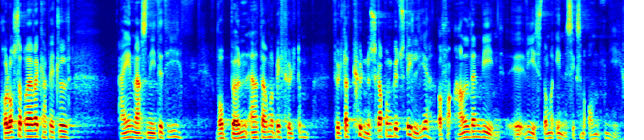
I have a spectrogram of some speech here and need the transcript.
Kolosserbrevet kapittel 1, vers 9-10. Vår bønn er at dere må bli fulgt om Fullt av kunnskap om Guds vilje og for all den visdom og innsikt som Ånden gir.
